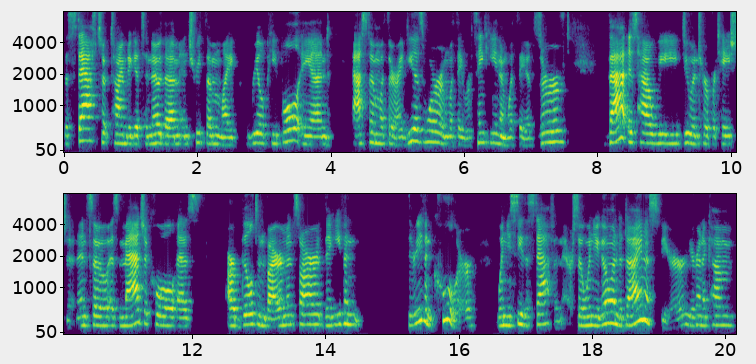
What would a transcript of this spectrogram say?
the staff took time to get to know them and treat them like real people and ask them what their ideas were and what they were thinking and what they observed. That is how we do interpretation. And so, as magical as our built environments are, they even they're even cooler when you see the staff in there. So when you go into Dinosphere, you're going to come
